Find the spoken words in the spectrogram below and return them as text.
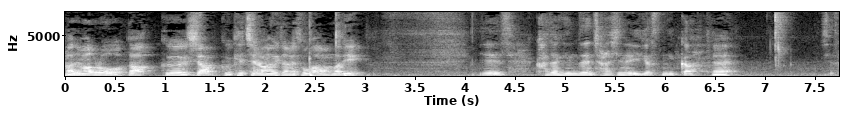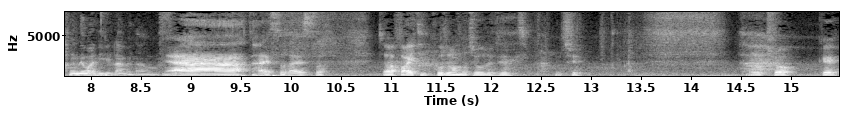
마지막으로 딱 그 시합 그 개체량 하기 전에 소감 한마디. 이제 가장 힘든 자신을 이겼으니까 네. 이제 상대만 이기려면 남았어. 야, 다 했어, 다 했어. 자, 파이팅 포즈 한번 찍어주세요. 그렇지. 그렇죠. 오케이.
